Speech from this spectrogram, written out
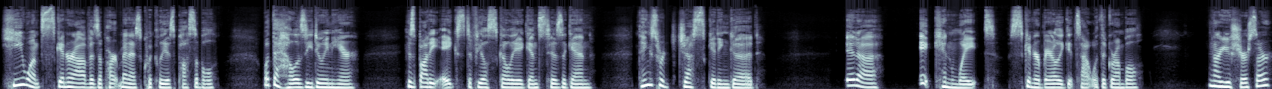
He wants Skinner out of his apartment as quickly as possible. What the hell is he doing here? His body aches to feel Scully against his again. Things were just getting good. It, uh, it can wait. Skinner barely gets out with a grumble. Are you sure, sir?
